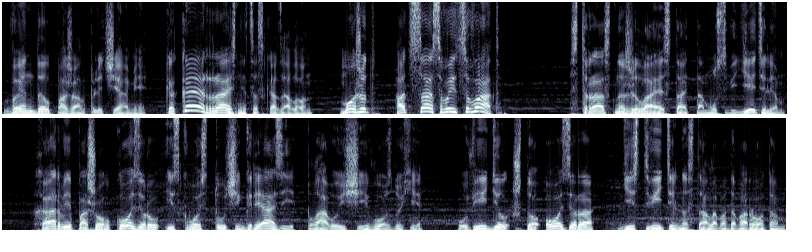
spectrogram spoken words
Вендел пожал плечами. «Какая разница?» – сказал он. «Может, отсасывается в ад?» Страстно желая стать тому свидетелем, Харви пошел к озеру и сквозь тучи грязи, плавающие в воздухе, увидел, что озеро действительно стало водоворотом.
